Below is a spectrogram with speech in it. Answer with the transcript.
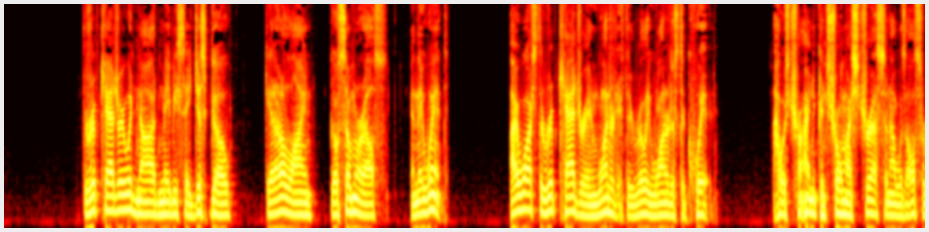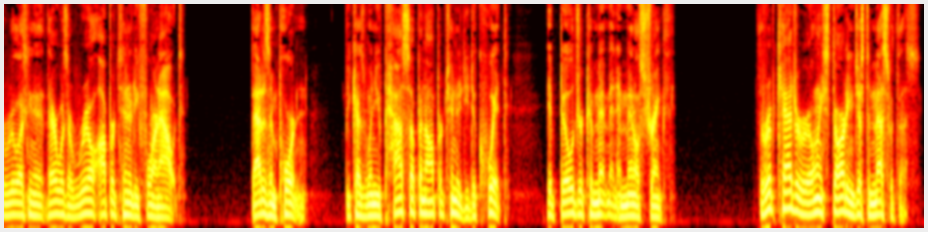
The RIP cadre would nod maybe say, just go, get out of line, go somewhere else, and they went. I watched the RIP cadre and wondered if they really wanted us to quit. I was trying to control my stress, and I was also realizing that there was a real opportunity for an out. That is important because when you pass up an opportunity to quit, it builds your commitment and mental strength. The RIP cadre are only starting just to mess with us.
